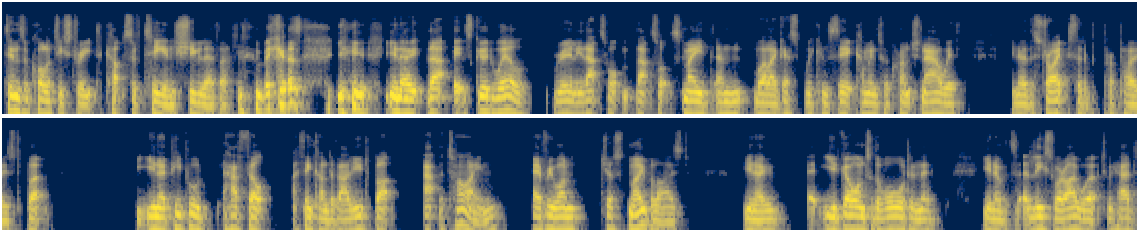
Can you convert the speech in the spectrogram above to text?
tins of quality street, cups of tea, and shoe leather because you you know that it's goodwill. Really, that's what that's what's made. And well, I guess we can see it coming to a crunch now with you know the strikes that are proposed. But you know, people have felt I think undervalued, but at the time, everyone just mobilized. You know, you'd go onto the ward and then, you know, at least where I worked, we had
